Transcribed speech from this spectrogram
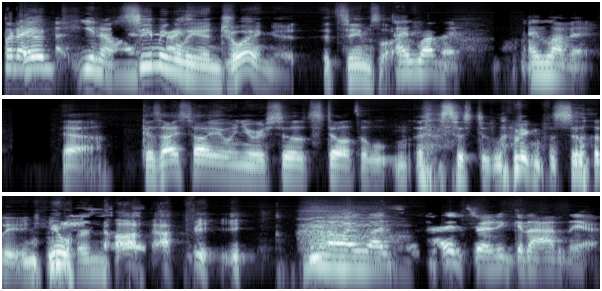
But and I you know, seemingly I, enjoying it. It seems like. I love it. I love it. Yeah. Because I saw you when you were still, still at the assisted living facility and you were not happy. no, I was. I was trying to get out of there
